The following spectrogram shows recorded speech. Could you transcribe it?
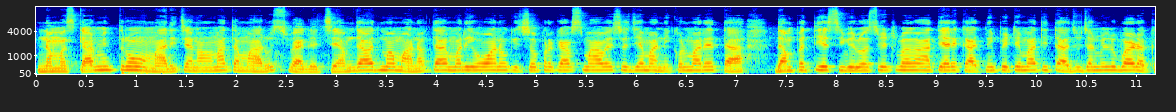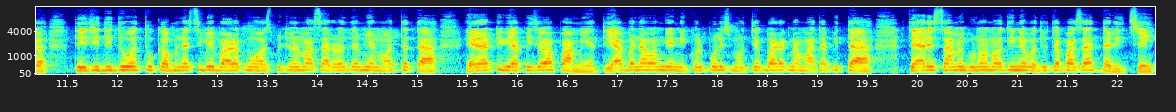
નમસ્કાર મિત્રો, મારી ચેનલમાં તમારું સ્વાગત છે. અમદાવાદમાં માનવતા મરી હોવાનો કિસ્સો પ્રકાશમાં આવે છે, જેમાં નિકોલમાં રહેતા દંપતીએ સિવિલ હોસ્પિટલમાં અત્યારે કાચની પેટીમાંથી તાજું જન્મેલું બાળક તેજી દીધું હતું. કમનસીબે બાળકનું હોસ્પિટલમાં સારવાર દરમિયાન મોત થતાં એરાટી વ્યાપી જવા પામી હતી. આ બનાવ અંગે નિકોલ પોલીસ મૃતક બાળકના માતા પિતા ત્યારે સામે ગુનો નોંધીને વધુ તપાસ હાથ ધરી છે.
